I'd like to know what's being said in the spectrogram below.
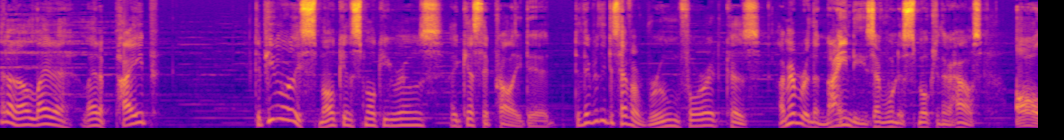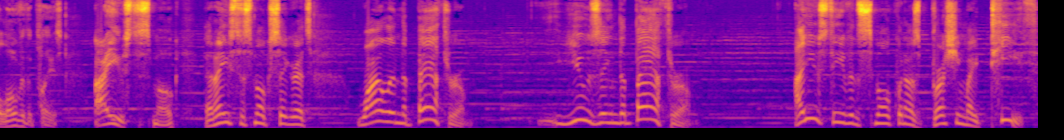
I don't know, light a light a pipe. Do people really smoke in smoking rooms? I guess they probably did. Did they really just have a room for it? Because I remember in the '90s, everyone just smoked in their house all over the place. I used to smoke, and I used to smoke cigarettes while in the bathroom, using the bathroom. I used to even smoke when I was brushing my teeth.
